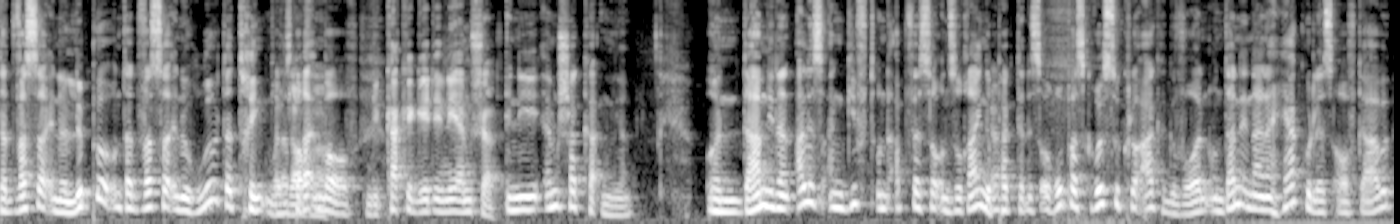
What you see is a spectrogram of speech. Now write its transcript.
das Wasser in eine Lippe und das Wasser in eine Ruhr, das trinken wir, das Saufen bereiten wir auf Und die Kacke geht in die Emscher. in die Emscher kacken wir. Und da haben die dann alles an Gift und Abwässer und so reingepackt. Das ist Europas größte Kloake geworden. Und dann in einer Herkulesaufgabe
